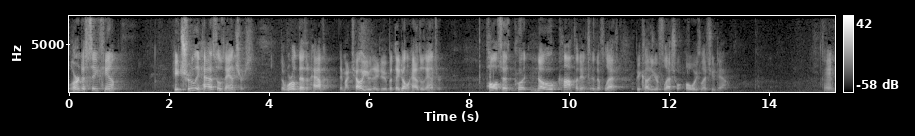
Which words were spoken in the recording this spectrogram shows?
learn to seek him. He truly has those answers. The world doesn't have them. They might tell you they do, but they don't have those answers. Paul says, put no confidence in the flesh because your flesh will always let you down. Okay?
